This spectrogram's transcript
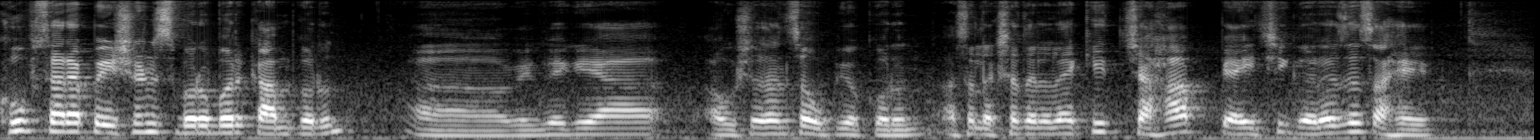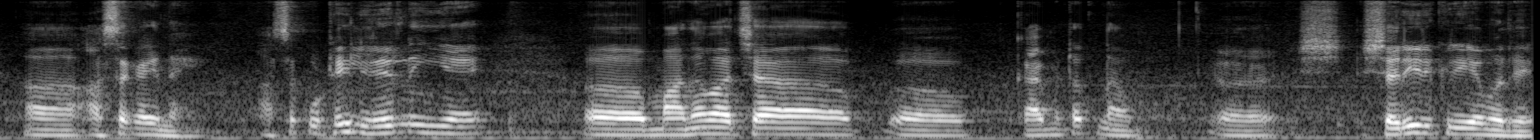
खूप साऱ्या पेशंट्सबरोबर काम करून वेगवेगळ्या औषधांचा उपयोग करून असं लक्षात आलेलं आहे की चहा प्यायची गरजच आहे असं काही नाही. असं कुठेही लिहिलेलं नाही आहे. मानवाच्या काय म्हणतात ना श शरीर क्रियेमध्ये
